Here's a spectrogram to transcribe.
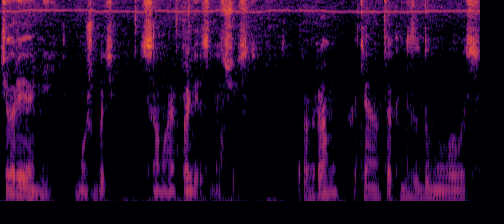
Теория Ми может быть самая полезная часть программы, хотя она так не задумывалась.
